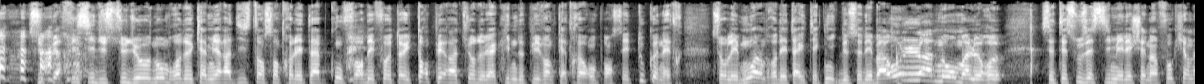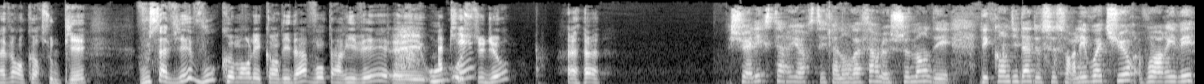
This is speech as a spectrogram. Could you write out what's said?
superficie du studio, nombre de caméras, distance entre les tables, confort des fauteuils, température de la clim depuis 24 heures. On pensait tout connaître sur les moindres détails techniques de ce débat. Oh là non, malheureux C'était sous-estimé les chaînes info qui en avaient encore sous le pied. Vous saviez, vous, comment les candidats vont arriver et où au studio? Je suis à l'extérieur, Stéphane. On va faire le chemin des, des candidats de ce soir. Les voitures vont arriver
